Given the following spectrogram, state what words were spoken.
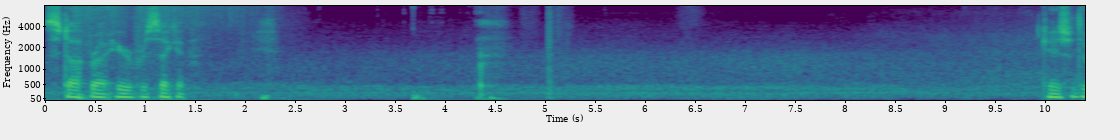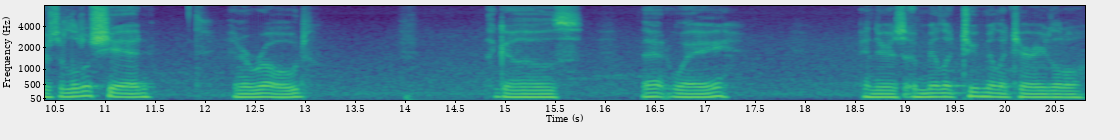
Stop right here for a second. Okay, so there's a little shed and a road that goes that way. And there's a mili- two military little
